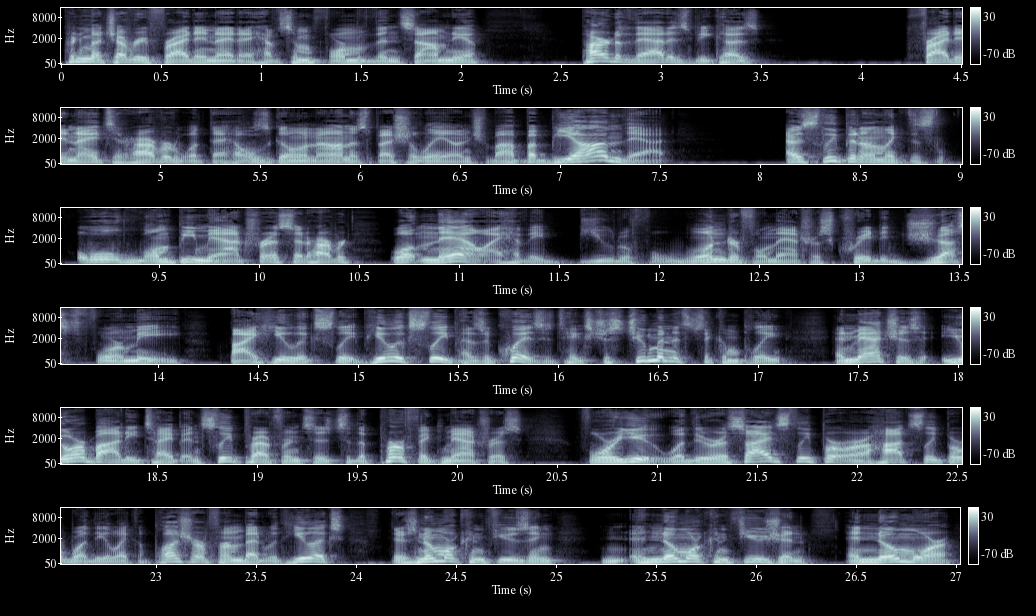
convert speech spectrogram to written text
pretty much every Friday night I have some form of insomnia. Part of that is because Friday nights at Harvard, what the hell's going on, especially on Shabbat? But beyond that, I was sleeping on like this old lumpy mattress at Harvard. Well, now I have a beautiful, wonderful mattress created just for me by Helix Sleep. Helix Sleep has a quiz. It takes just two minutes to complete and matches your body type and sleep preferences to the perfect mattress for you. Whether you're a side sleeper or a hot sleeper, whether you like a plush or a firm bed with Helix, there's no more confusing, and no more confusion, and no more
